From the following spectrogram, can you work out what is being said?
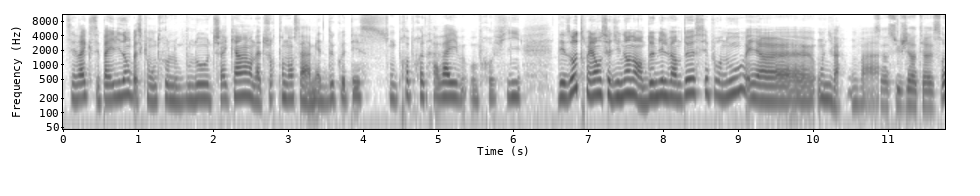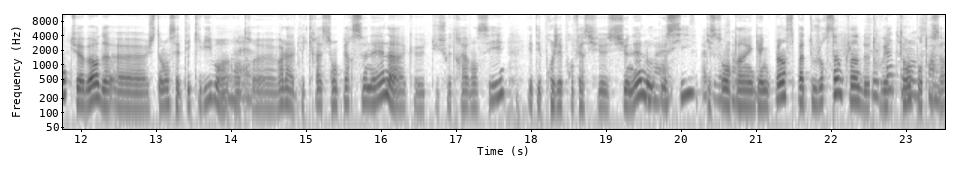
C'est vrai que c'est pas évident parce qu'entre le boulot de chacun, on a toujours tendance à mettre de côté son propre travail au profit des autres. Mais là, on se dit non, non, 2022, c'est pour nous et euh, on y va. On va. C'est un sujet intéressant que tu abordes, euh, justement cet équilibre entre euh, voilà des créations personnelles que tu souhaiterais avancer et tes projets professionnels aussi, qui sont un gagne-pain. C'est pas toujours simple hein, de trouver le temps pour tout ça.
